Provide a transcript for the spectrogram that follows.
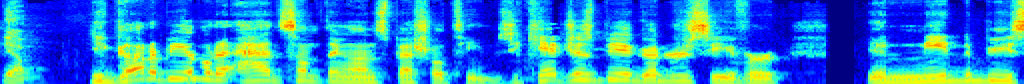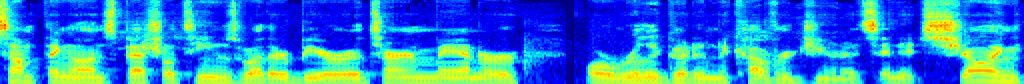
Yep. You got to be able to add something on special teams. You can't just be a good receiver. You need to be something on special teams, whether it be a return man or or really good in the coverage units. And it's showing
